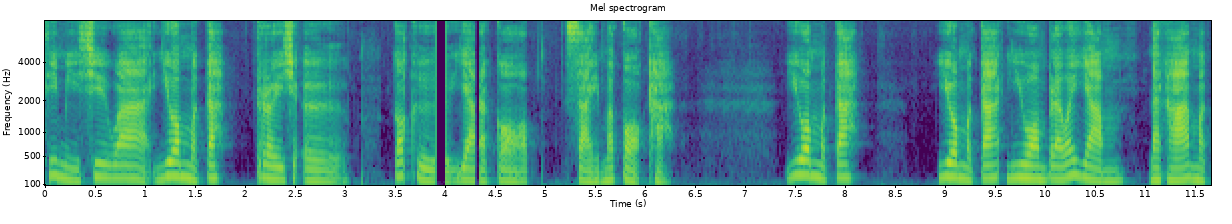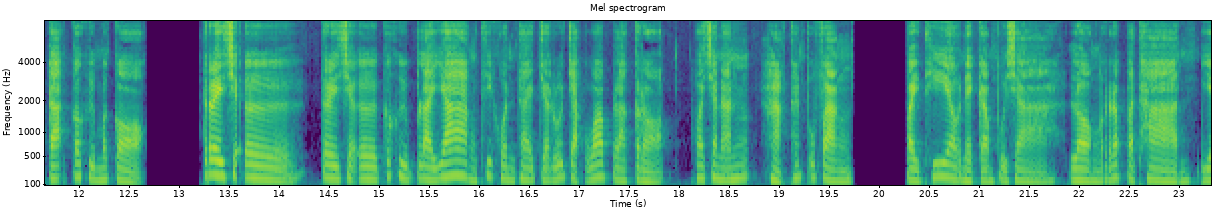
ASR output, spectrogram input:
ที่มีชื่อว่ายวมมะกะเตรยเชเออ ก็คือยาประกอบใส่มะกอกค่ะยวมมะกะยวมมะกะยวมแปลว่ายำนะคะมะกะก็คือมะกอกเตรยเชเออเตรยเชเออ ก็คือปลาย่างที่คนไทยจะรู้จักว่าปลากรอบ เพราะฉะนั้นหากท่านผู้ฟังไปเที่ยวในกัมพูชา ลองรับประทานย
